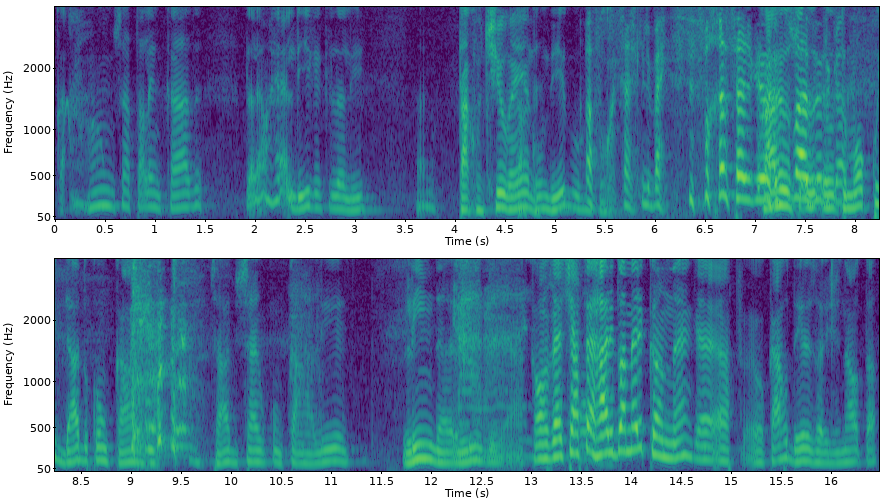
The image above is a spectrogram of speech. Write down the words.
carrão, sabe? Tá lá em casa. Aquilo ali é uma relíquia, aquilo ali. Sabe? tá contigo Tá ainda? comigo. Ah, porra, você acha que ele vai. Porra, você acha que ele Carro, vai eu, se fazer eu, do eu carro? tomo cuidado com o carro, sabe? Saiu com o carro ali. Linda, linda. A Corvette é a Ferrari do americano, né? Que é, a- é o carro deles, original e tal.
